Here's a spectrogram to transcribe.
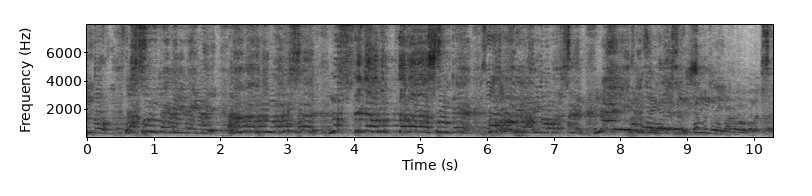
পর্যন্ত রাসূলকে গালি দেয় নাই। আর আমার বাংলাদেশের নাস্তিকের মুত্তাবা রাসূলকে বিবাহিত বলেছেন নাই পাগল বলেছেন সুন্দরী পাগল বলেছেন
